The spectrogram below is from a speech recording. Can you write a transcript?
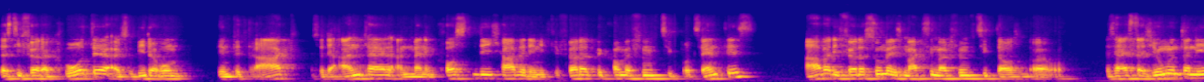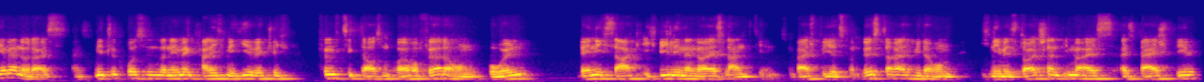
dass die Förderquote, also wiederum den Betrag, also der Anteil an meinen Kosten, die ich habe, den ich gefördert bekomme, 50 Prozent ist. Aber die Fördersumme ist maximal 50.000 Euro. Das heißt, als Jungunternehmen oder als, als mittelgroßes Unternehmen kann ich mir hier wirklich 50.000 Euro Förderung holen, wenn ich sage, ich will in ein neues Land gehen. Zum Beispiel jetzt von Österreich wiederum, ich nehme jetzt Deutschland immer als, als Beispiel.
